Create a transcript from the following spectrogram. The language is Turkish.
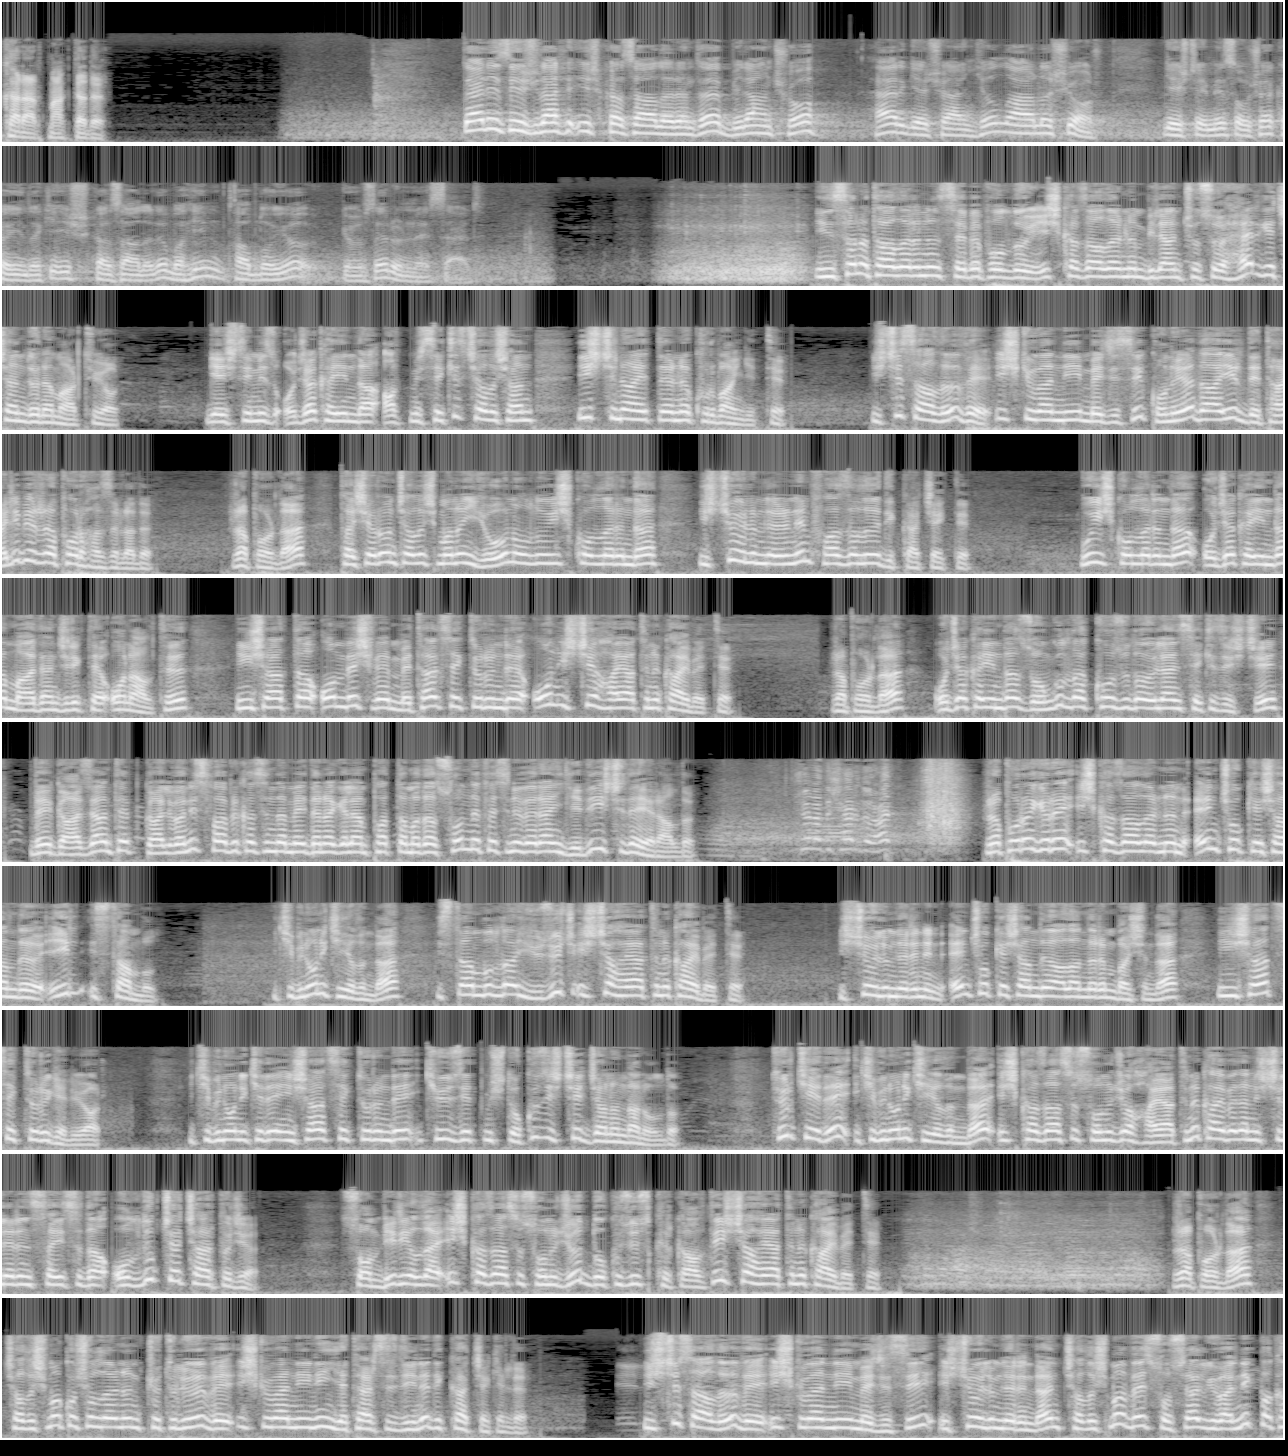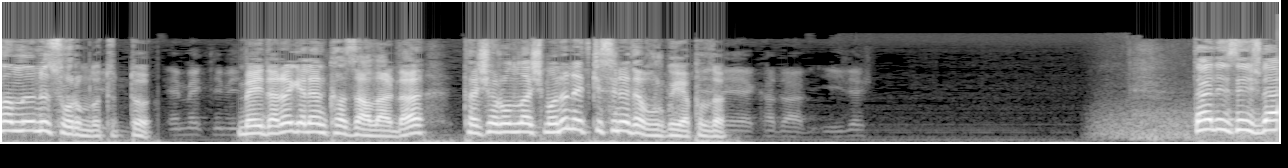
karartmaktadır. Değerli izleyiciler, iş kazalarında bilanço her geçen yıl ağırlaşıyor. Geçtiğimiz Ocak ayındaki iş kazaları vahim tabloyu gözler önüne serdi. İnsan hatalarının sebep olduğu iş kazalarının bilançosu her geçen dönem artıyor. Geçtiğimiz Ocak ayında 68 çalışan iş cinayetlerine kurban gitti. İşçi Sağlığı ve İş Güvenliği Meclisi konuya dair detaylı bir rapor hazırladı. Raporda taşeron çalışmanın yoğun olduğu iş kollarında işçi ölümlerinin fazlalığı dikkat çekti. Bu iş kollarında Ocak ayında madencilikte 16, inşaatta 15 ve metal sektöründe 10 işçi hayatını kaybetti. Raporda Ocak ayında Zonguldak Kozlu'da ölen 8 işçi ve Gaziantep Galvaniz fabrikasında meydana gelen patlamada son nefesini veren 7 işçi de yer aldı. Şöyle dışarı dur hadi. Rapora göre iş kazalarının en çok yaşandığı il İstanbul. 2012 yılında İstanbul'da 103 işçi hayatını kaybetti. İşçi ölümlerinin en çok yaşandığı alanların başında inşaat sektörü geliyor. 2012'de inşaat sektöründe 279 işçi canından oldu. Türkiye'de 2012 yılında iş kazası sonucu hayatını kaybeden işçilerin sayısı da oldukça çarpıcı. Son bir yılda iş kazası sonucu 946 işçi hayatını kaybetti. Raporda çalışma koşullarının kötülüğü ve iş güvenliğinin yetersizliğine dikkat çekildi. İşçi Sağlığı ve İş Güvenliği Meclisi işçi ölümlerinden Çalışma ve Sosyal Güvenlik Bakanlığı'nı sorumlu tuttu. Meydana gelen kazalarda taşeronlaşmanın etkisine de vurgu yapıldı. Değerli izleyiciler,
